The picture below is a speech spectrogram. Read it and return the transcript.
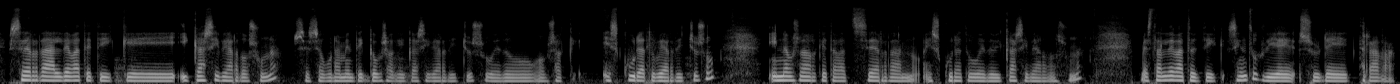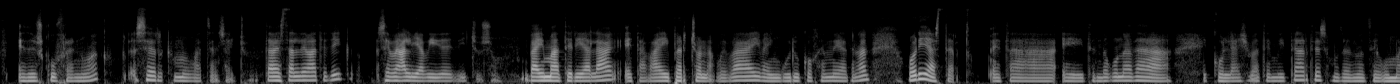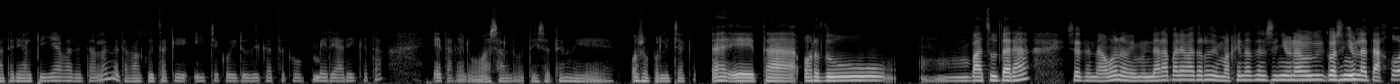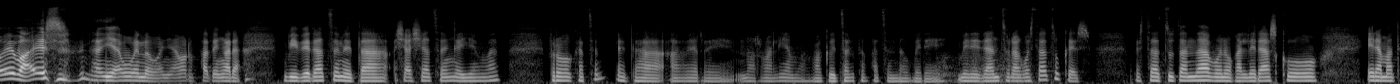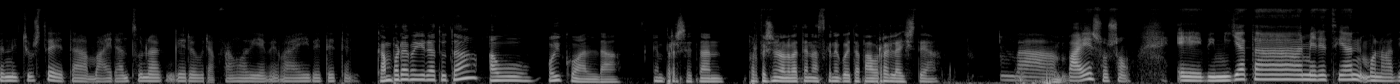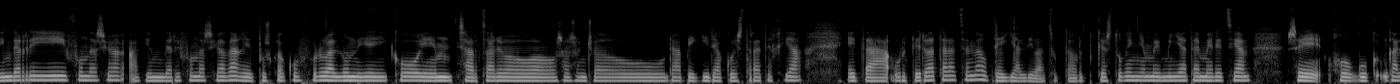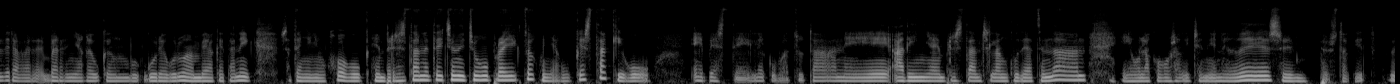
zer da alde batetik e, ikasi behar dozuna, ze seguramente gauzak ikasi behar dituzu edo gauzak eskuratu behar dituzu, inauzun bat zer da no, eskuratu edo ikasi behar dozuna. Beste alde batetik, zintzuk die zure trabak edo eskufrenuak, zer mugatzen zaitu. Eta beste alde batetik, ze balia bide dituzu. Bai materialak eta bai pertsonak bai, bai inguruko jendea hori aztertu eta egiten duguna da kolax baten bitartez, muten dut egun material pila bat eta lan, eta bakoitzak itxeko irudikatzeko bere ariketa, eta gero asaldu eta izaten die oso politxak. E, eta ordu batzutara, esaten da, bueno, imendala pare bat ordu, imaginatzen zeinu nabukiko zeinu eta joe, ba, ez? Baina, bueno, baina hor faten gara bideratzen eta xaxatzen gehien bat, provokatzen, eta, a ber, eh, normalian, ba, bakoitzak topatzen dau bere, bere erantzunak, beste batzuk ez? Beste batzutan da, bueno, galdera asko eramaten dituzte, eta, ba, erantzunak gero urak fango die, bai, beteten. Kanpora begiratuta, hau oiko alda, enpresetan, profesional baten azkeneko etapa horrela istea? Ba, ba ez oso. E, 2000 eta emeretzean, bueno, Adinberri Fundazioa, Adinberri Fundazioa da, Gipuzkoako foru aldundieko sartzaro osasuntxoa begirako estrategia, eta urtero ataratzen da, deialdi batzuk, eta urtekestu ginen 2000 eta emeretzean, ze, jo, guk galdera berdina geuken gure buruan beaketanik, zaten ginen, jo, guk enpresetan eta itxen ditugu proiektuak, baina guk ez dakigu e, beste leku batzutan e, adina enprestan zelan kudeatzen dan, e, olako gozak itzen dien edo ez, e.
